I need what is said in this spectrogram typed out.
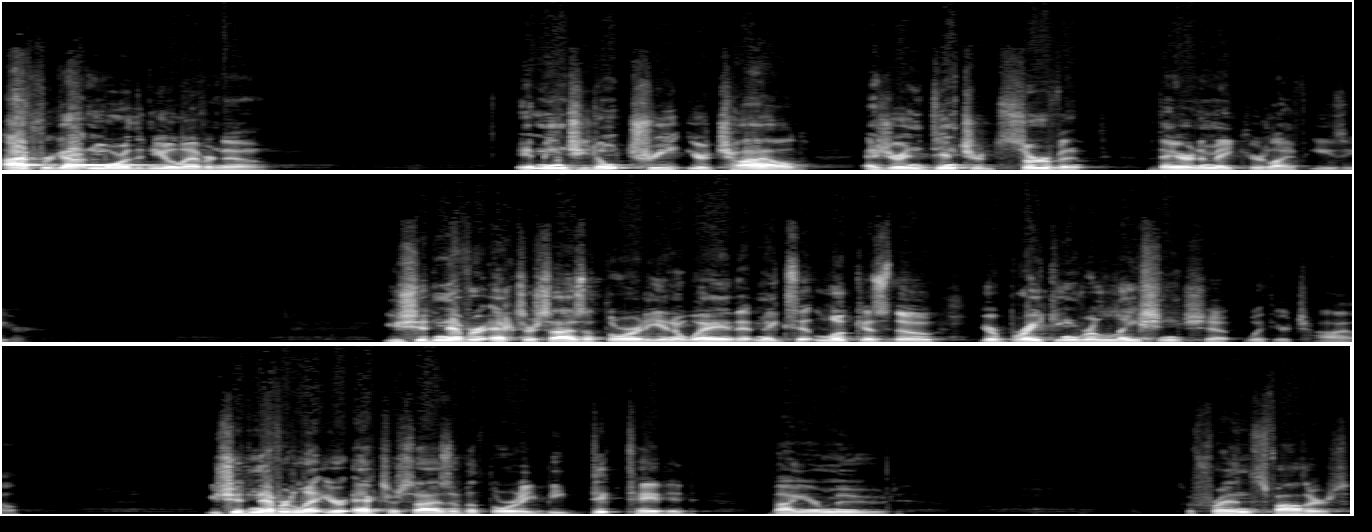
I've forgotten more than you'll ever know. It means you don't treat your child as your indentured servant there to make your life easier. You should never exercise authority in a way that makes it look as though you're breaking relationship with your child. You should never let your exercise of authority be dictated by your mood. So, friends, fathers,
